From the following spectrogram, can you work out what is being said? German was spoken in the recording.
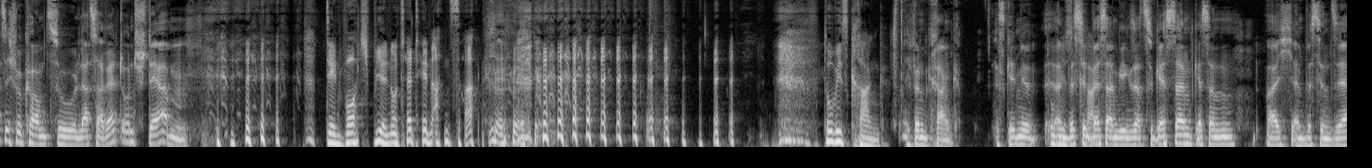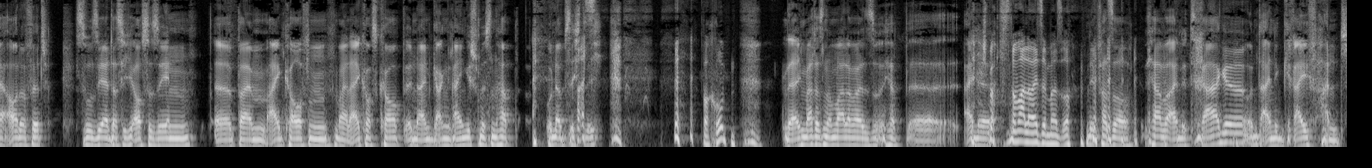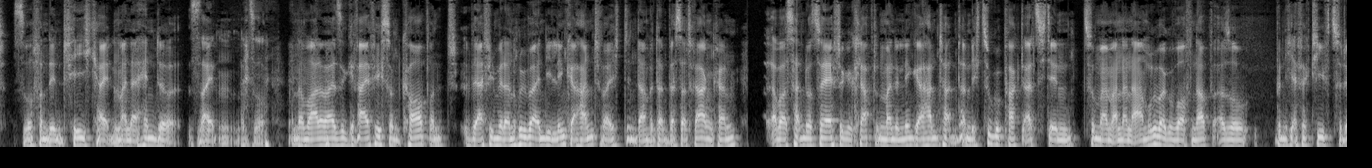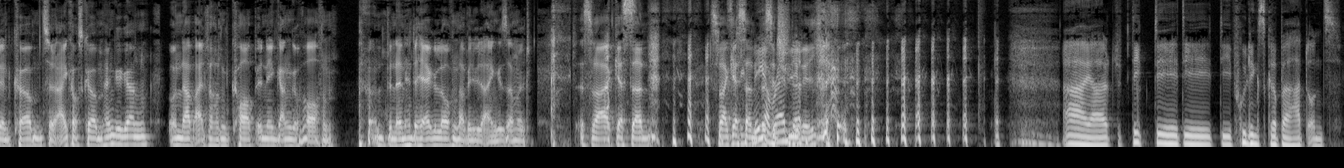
Herzlich willkommen zu Lazarett und Sterben. den Wortspielen unter den Ansagen. Tobi ist krank. Ich bin krank. Es geht mir Tobi ein bisschen besser im Gegensatz zu gestern. Gestern war ich ein bisschen sehr out of it. So sehr, dass ich auch so sehen äh, beim Einkaufen meinen Einkaufskorb in einen Gang reingeschmissen habe. Unabsichtlich. Warum? Ja, ich mache das normalerweise so. Ich habe äh, eine. Ich mache das normalerweise immer so. Nee, pass auf. Ich habe eine Trage und eine Greifhand, so von den Fähigkeiten meiner Hände Seiten und so. Und normalerweise greife ich so einen Korb und werfe ihn mir dann rüber in die linke Hand, weil ich den damit dann besser tragen kann. Aber es hat nur zur Hälfte geklappt und meine linke Hand hat dann nicht zugepackt, als ich den zu meinem anderen Arm rübergeworfen habe. Also bin ich effektiv zu den Körben, zu den Einkaufskörben hingegangen und habe einfach einen Korb in den Gang geworfen und bin dann hinterhergelaufen und habe ihn wieder eingesammelt. Es war gestern, es war gestern ein bisschen random. schwierig. ah ja, die, die, die, die Frühlingsgrippe hat uns.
